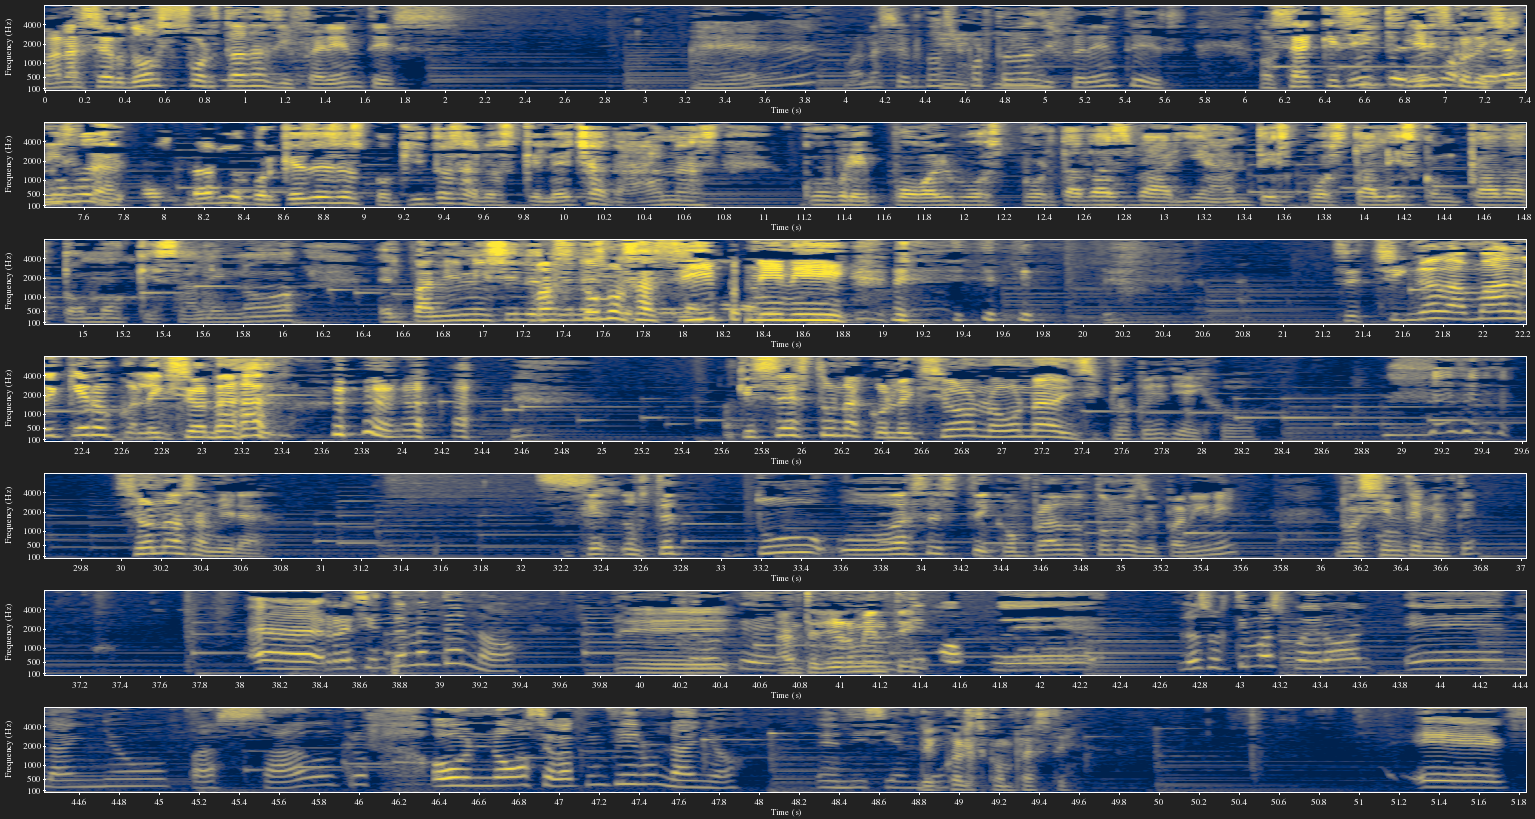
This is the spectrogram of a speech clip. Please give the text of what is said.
Van a ser dos portadas diferentes. ¿Eh? Van a ser dos Ujú. portadas diferentes. O sea que Sí, si eres digo, coleccionista, de comprarlo porque es de esos poquitos a los que le echa ganas. Cubre polvos, portadas variantes, postales con cada tomo que sale. No, el Panini sí le más tiene tomos así. Panini. Se chingada madre, quiero coleccionar. ¿Qué es esto? ¿Una colección o una enciclopedia, hijo? ¿Sí o no, Samira? ¿Qué, ¿Usted, tú has este, comprado tomos de Panini recientemente? Eh, recientemente no. Eh, Creo que anteriormente. el último fue- los últimos fueron el año pasado, creo. O no, se va a cumplir un año en diciembre. ¿De cuáles compraste? Eh,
